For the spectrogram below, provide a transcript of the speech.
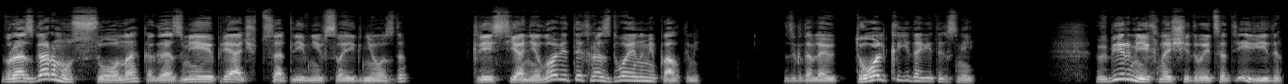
В разгар муссона, когда змеи прячутся от ливней в свои гнезда, крестьяне ловят их раздвоенными палками. Заготовляют только ядовитых змей. В Бирме их насчитывается три вида.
